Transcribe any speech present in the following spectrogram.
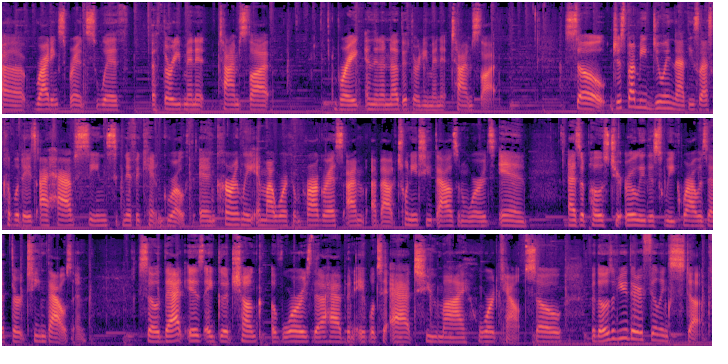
uh, writing sprints with a 30 minute time slot break and then another 30 minute time slot. So, just by me doing that these last couple days, I have seen significant growth. And currently, in my work in progress, I'm about 22,000 words in, as opposed to early this week where I was at 13,000. So, that is a good chunk of words that I have been able to add to my word count. So, for those of you that are feeling stuck,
